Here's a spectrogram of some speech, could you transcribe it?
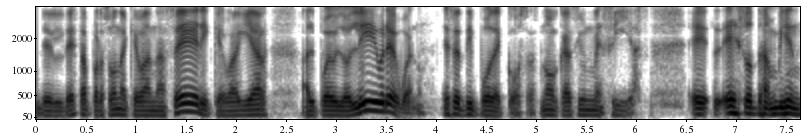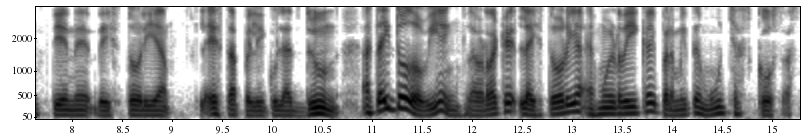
de esta persona que va a nacer y que va a guiar al pueblo libre, bueno, ese tipo de cosas, ¿no? Casi un mesías. Eh, eso también tiene de historia esta película Dune. Hasta ahí todo bien, la verdad que la historia es muy rica y permite muchas cosas.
